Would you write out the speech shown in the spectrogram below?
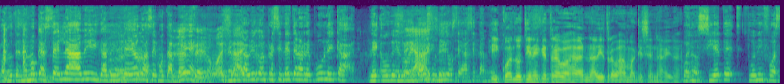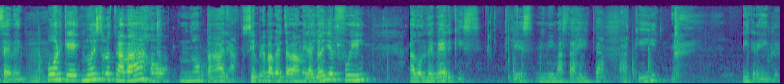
Cuando tenemos que hacer la viga, video, lo hacemos también. Lo hacemos, tenemos que abrir con el presidente de la República de- o de los Se Estados hace. Unidos, se hace también. Y cuando tiene que trabajar, nadie trabaja más que Zenaida. Bueno, 7, 24-7. Porque nuestro trabajo no para. Siempre va a haber trabajo. Mira, yo ayer fui a donde Belkis, que es mi masajista aquí. Increíble.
